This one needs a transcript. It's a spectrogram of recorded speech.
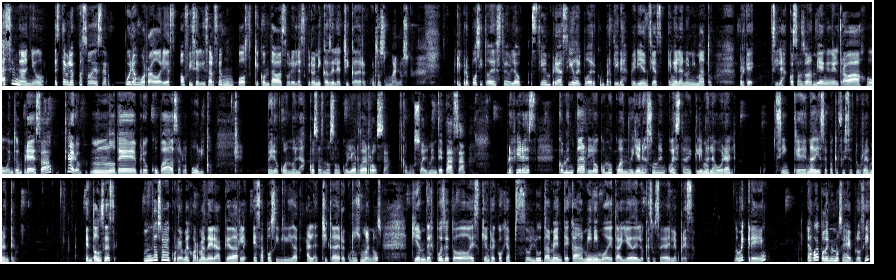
Hace un año, este blog pasó de ser puros borradores a oficializarse en un post que contaba sobre las crónicas de la chica de recursos humanos. El propósito de este blog siempre ha sido el poder compartir experiencias en el anonimato, porque si las cosas van bien en el trabajo o en tu empresa, claro, no te preocupa hacerlo público. Pero cuando las cosas no son color de rosa, como usualmente pasa, prefieres comentarlo como cuando llenas una encuesta de clima laboral, sin que nadie sepa que fuiste tú realmente. Entonces, no se me ocurrió mejor manera que darle esa posibilidad a la chica de recursos humanos, quien después de todo es quien recoge absolutamente cada mínimo detalle de lo que sucede en la empresa. ¿No me creen? Les voy a poner unos ejemplos, ¿sí?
